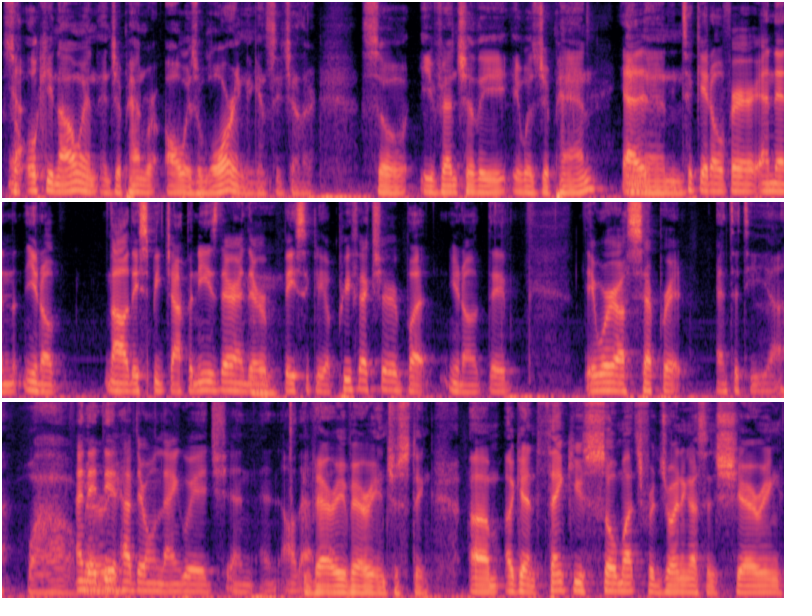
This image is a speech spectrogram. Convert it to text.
So Yeah. Okinawa and, and Japan were always warring against each other. So eventually it was Japan, yeah, and then took it over, and then you know now they speak Japanese there, and they're Mm-hmm. basically a prefecture, but you know they they were a separate entity, yeah, wow, and they did have their own language and and all that. Very, very interesting. Um, again, thank you so much for joining us and sharing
